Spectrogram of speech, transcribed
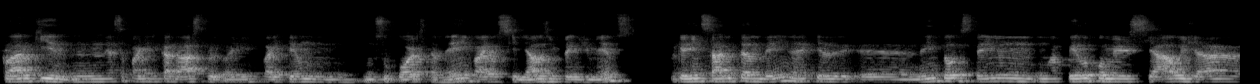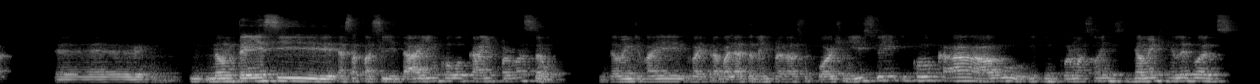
Claro que nessa parte de cadastro a gente vai ter um, um suporte também, vai auxiliar os empreendimentos, porque a gente sabe também, né, que é, nem todos têm um, um apelo comercial já é, não tem esse, essa facilidade em colocar informação. Então, a gente vai, vai trabalhar também para dar suporte nisso e, e, colocar algo, informações realmente relevantes,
